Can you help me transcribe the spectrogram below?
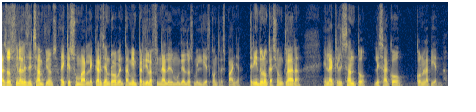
Las dos finales de Champions hay que sumarle que Arjen Robben también perdió la final del Mundial 2010 contra España, teniendo una ocasión clara en la que el Santo le sacó con la pierna.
